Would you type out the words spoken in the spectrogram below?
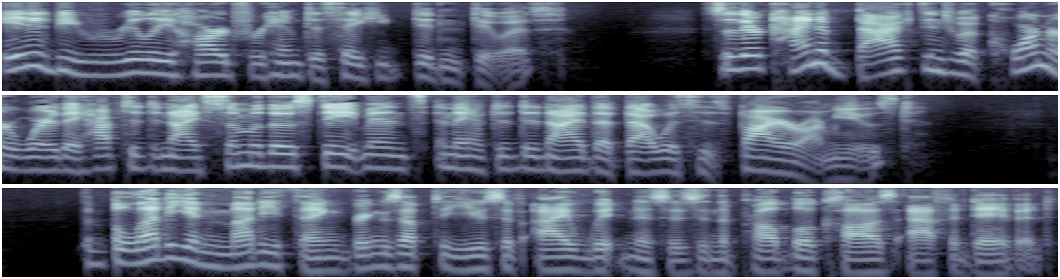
it'd be really hard for him to say he didn't do it. So they're kind of backed into a corner where they have to deny some of those statements and they have to deny that that was his firearm used. The bloody and muddy thing brings up the use of eyewitnesses in the probable cause affidavit.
